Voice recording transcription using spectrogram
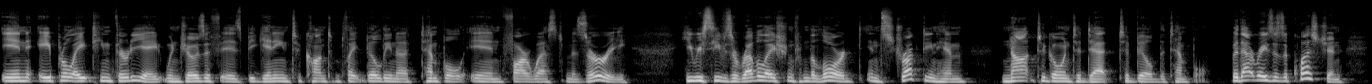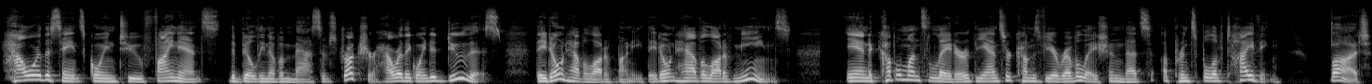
in April 1838, when Joseph is beginning to contemplate building a temple in far west Missouri, he receives a revelation from the Lord instructing him not to go into debt to build the temple. But that raises a question how are the saints going to finance the building of a massive structure? How are they going to do this? They don't have a lot of money, they don't have a lot of means. And a couple months later, the answer comes via revelation that's a principle of tithing. But,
